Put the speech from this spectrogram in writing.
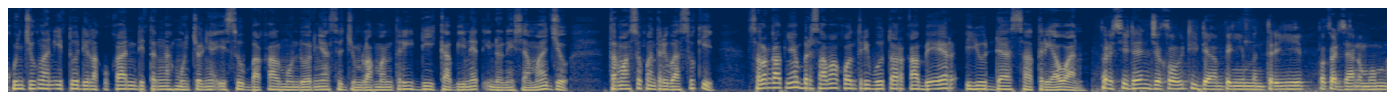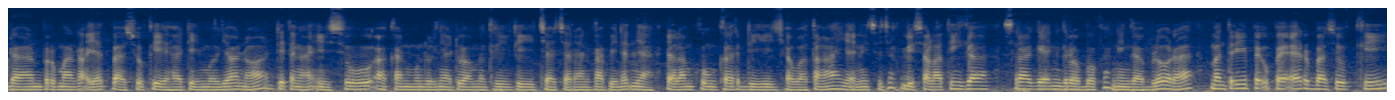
Kunjungan itu dilakukan di tengah munculnya isu bakal mundurnya sejumlah menteri di Kabinet Indonesia Maju termasuk Menteri Basuki. Selengkapnya bersama kontributor KBR Yuda Satriawan. Presiden Jokowi didampingi Menteri Pekerjaan Umum dan Perumahan Rakyat Basuki Hadi Mulyono di tengah isu akan mundurnya dua menteri di jajaran kabinetnya dalam kunker di Jawa Tengah yakni sejak di Salatiga, Sragen, Gerobokan hingga Blora, Menteri PUPR Basuki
